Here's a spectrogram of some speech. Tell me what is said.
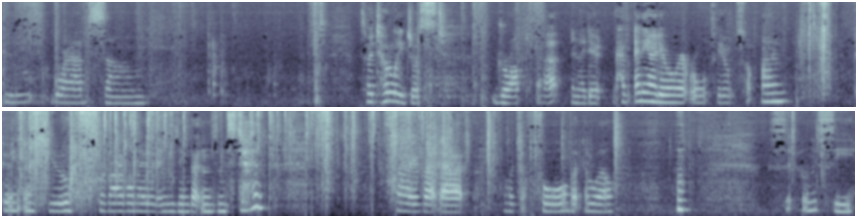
to grab some. So I totally just dropped that and I don't have any idea where it rolled to. So I'm going into survival mode and using buttons instead. Sorry about that. like a fool, but oh well. so let me see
